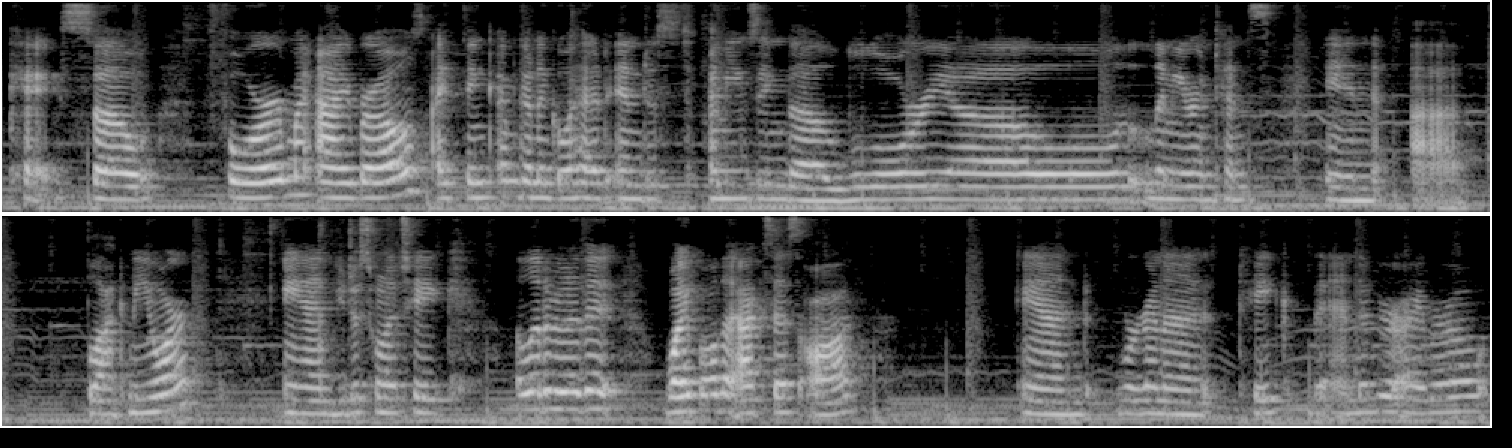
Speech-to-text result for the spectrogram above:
Okay, so for my eyebrows, I think I'm gonna go ahead and just, I'm using the L'Oreal Lineur Intense in uh, Black Noir. And you just wanna take a little bit of it, wipe all the excess off, and we're gonna take the end of your eyebrow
